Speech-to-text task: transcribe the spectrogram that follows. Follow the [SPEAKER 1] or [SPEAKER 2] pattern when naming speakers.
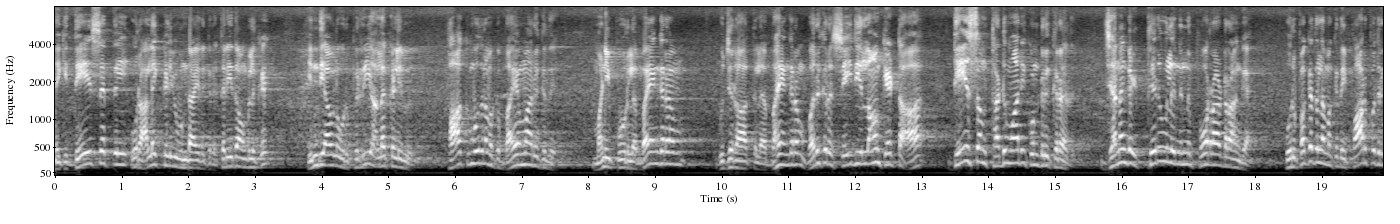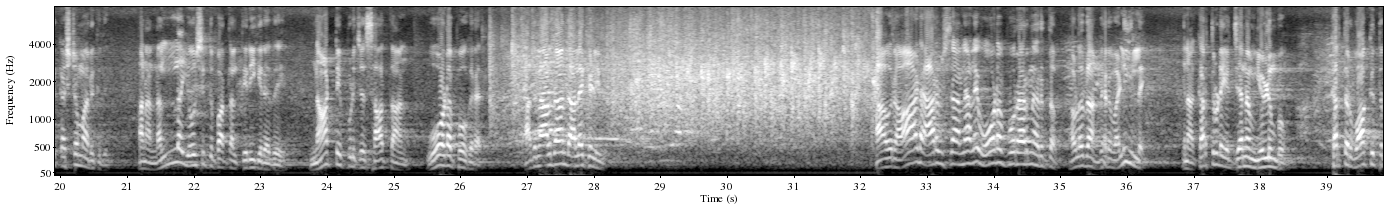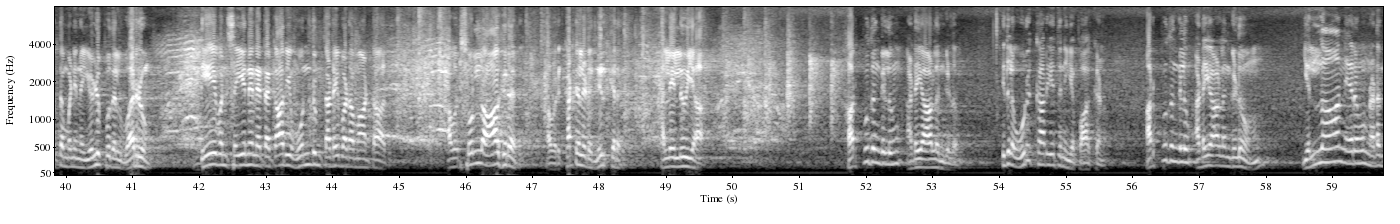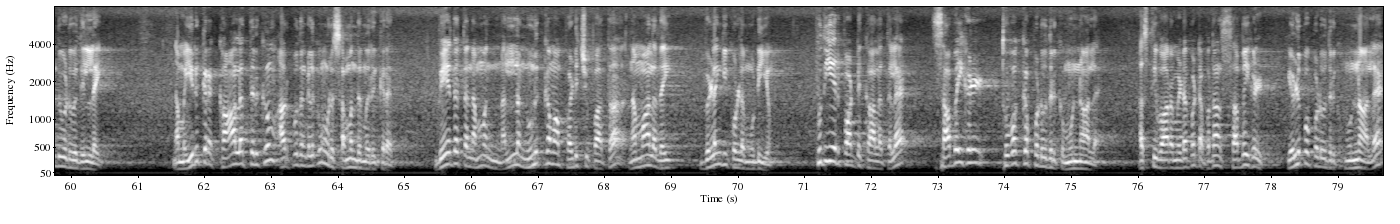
[SPEAKER 1] இன்னைக்கு தேசத்தில் ஒரு அலைக்கழிவு உண்டாயிருக்கிறது. தெரியுதா உங்களுக்கு? இந்தியாவில் ஒரு பெரிய அலைக்கழிவு. பார்க்கும்போது நமக்கு பயமாக இருக்குது. மணிப்பூரில் பயங்கரம் குஜராத்தில் பயங்கரம் வருகிற செய்தியெல்லாம் கேட்டால் தேசம் தடுமாறி கொண்டிருக்கிறது. ஜனங்கள் தெருவில் நின்று போராடுறாங்க. ஒரு பக்கத்தில் நமக்கு இதை பார்ப்பதற்கு கஷ்டமாக இருக்குது. ஆனால் நல்லா யோசித்து பார்த்தால் தெரிகிறது நாட்டை பிடிச்ச சாத்தான் ஓட போகிறது அதனால்தான் தான் அந்த அலைக்கழிவு. அவர் ஆட ஆரம்பிச்சிட்டாலே ஓட போறாருன்னு அர்த்தம். அவ்வளவுதான். வேற வழி இல்லை. ஏன்னா கர்த்தருடைய ஜனம் எழும்பும். கர்த்தர் வாக்கு தத்தம் பண்ணின எழுப்புதல் வரும். தேவன் செய்ய நினைத்த காரியம் ஒன்றும் தடைபட மாட்டாது. அவர் சொல்ல ஆகிறது. அவர் கட்டளிட நிற்கிறது. அல்லேலூயா. அற்புதங்களும் அடையாளங்களும். இதுல ஒரு காரியத்தை நீங்க பார்க்கணும். அற்புதங்களும் அடையாளங்களும் எல்லா நேரமும் நடந்து விடுவதில்லை. நம்ம இருக்கிற காலத்திற்கும் அற்புதங்களுக்கும் ஒரு சம்பந்தம் இருக்கிறது. வேதத்தை நம்ம நல்ல நுணுக்கமாக படித்து பார்த்தா நம்மால் அதை விளங்கி கொள்ள முடியும். புதிய ஏற்பாட்டு காலத்தில் சபைகள் துவக்கப்படுவதற்கு முன்னால் அஸ்திவாரம் இடப்பட்டு அப்போ தான் சபைகள் எழுப்பப்படுவதற்கு முன்னால்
